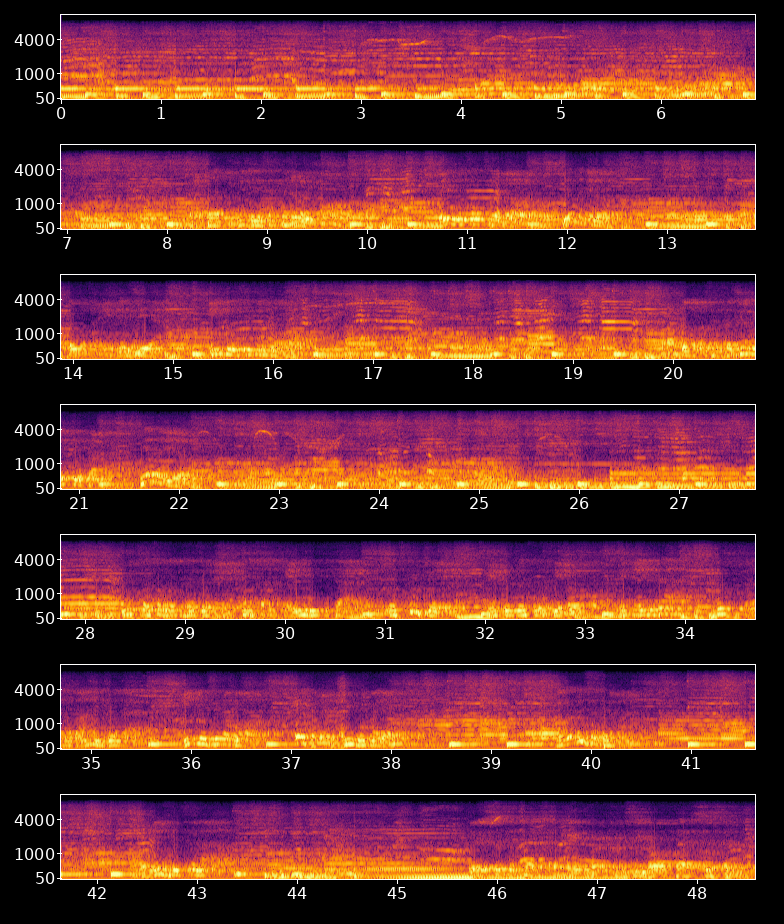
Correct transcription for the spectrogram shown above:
Iglesia, niños sin amor. Para toda la sensación inquieta, bienvenidos. Muchas organizaciones nos han querido invitar. Escuchen, siempre nuestro la amor, con el chico mayor. This is the test of the emergency broadcast system.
